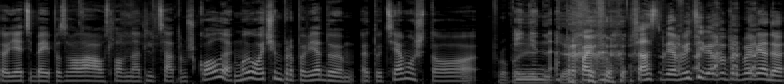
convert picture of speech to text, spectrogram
я тебя и позвала условно от лица там школы, мы очень проповедуем эту тему, что и не Проповедники. Сейчас я бы тебе попроповедую.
